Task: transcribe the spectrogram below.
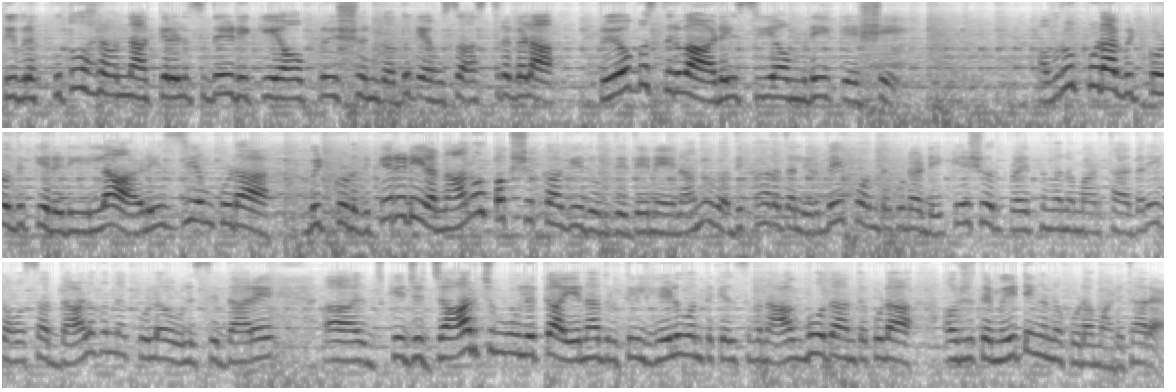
ತೀವ್ರ ಕುತೂಹಲವನ್ನ ಕೆರಳಿಸಿದೆ ಡಿಕೆ ಆಪರೇಷನ್ ಗದುಗೆ ಹೊಸ ಅಸ್ತ್ರಗಳ ಪ್ರಯೋಗಿಸುತ್ತಿರುವ ಡಿಸಿಎಂ ಡಿಕೆಶಿ ಅವರು ಕೂಡ ಬಿಟ್ಕೊಡೋದಕ್ಕೆ ರೆಡಿ ಇಲ್ಲ. ಡಿ ಸಿ ಎಂ ಕೂಡ ಬಿಟ್ಕೊಡೋದಕ್ಕೆ ರೆಡಿ ಇಲ್ಲ. ನಾನು ಪಕ್ಷಕ್ಕಾಗಿ ದುಡಿದಿದ್ದೇನೆ. ನಾನು ಅಧಿಕಾರದಲ್ಲಿ ಇರಬೇಕು ಅಂತ ಕೂಡ ಡಿ ಕೆ ಶಿವರ್ ಪ್ರಯತ್ನವನ್ನು ಮಾಡ್ತಾ ಇದ್ದಾರೆ. ಈಗ ಹೊಸ ದಾಳವನ್ನು ಕೂಡ ಉಳಿಸಿದ್ದಾರೆ. ಕೆ ಜೆ ಜಾರ್ಜ್ ಮೂಲಕ ಏನಾದರೂ ತಿಳಿ ಹೇಳುವಂಥ ಕೆಲಸವನ್ನು ಆಗ್ಬೋದಾ ಅಂತ ಕೂಡ ಅವ್ರ ಜೊತೆ ಮೀಟಿಂಗನ್ನು ಕೂಡ ಮಾಡಿದ್ದಾರೆ.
